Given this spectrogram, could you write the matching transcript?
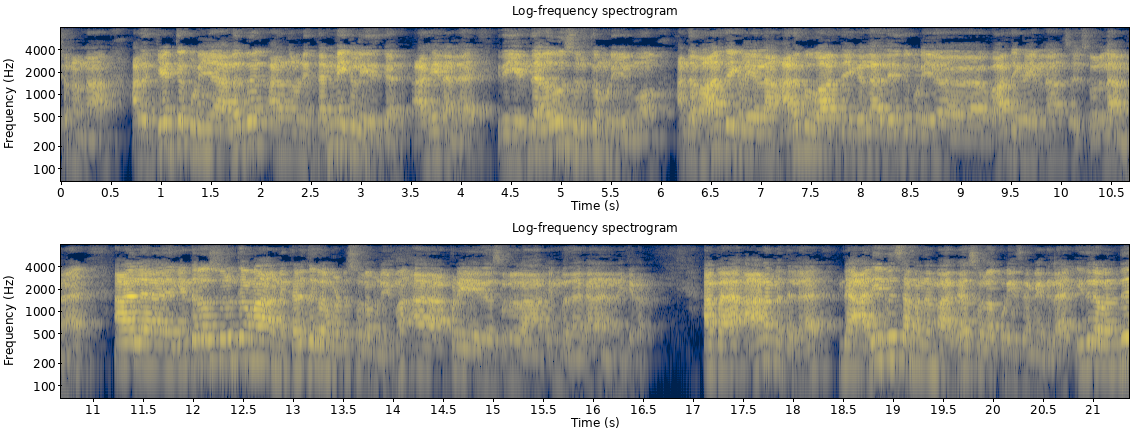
சொன்னோம்னா அதை கேட்கக்கூடிய அளவு அதனுடைய தன்மைகள் இருக்காது. ஆகையினால இதை எந்த அளவு சுருக்க முடியுமோ அந்த வார்த்தைகளை எல்லாம் அரபு வார்த்தைகள் அதுல இருக்கக்கூடிய வார்த்தைகளை எல்லாம் சொல்லாம அதுல எந்த அளவு சுருக்கமா அந்த கருத்துக்களை மட்டும் சொல்ல முடியுமோ அப்படி இதை சொல்லலாம் என்பதாக நான் நினைக்கிறேன். அப்ப ஆரம்பத்துல இந்த அறிவு சம்பந்தமாக சொல்லக்கூடிய சமயத்துல இதுல வந்து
